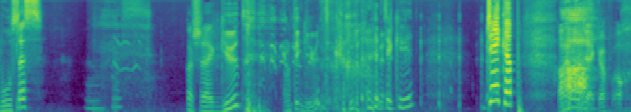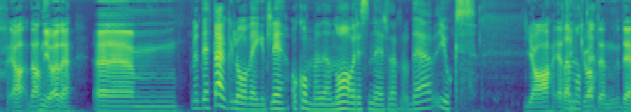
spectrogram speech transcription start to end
Moses. Kanskje Gud? Han heter Gud. Gud. Jacob! Han heter Jacob. Oh, ja, han gjør jo det. Um, Men dette er jo ikke lov, egentlig, å komme med det nå og resonnere seg fra. Det er juks. ja, jeg tenker måte. jo at den, det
